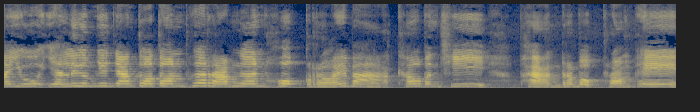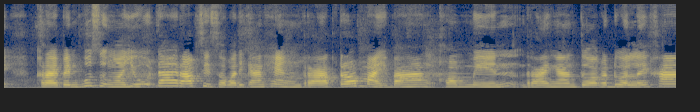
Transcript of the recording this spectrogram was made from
อายุ อย่าลืมยืนยันตัวตนเพื่อรับเงิน 600 บาทเข้าบัญชี ผ่านระบบพร้อมเพย์ใครเป็นผู้สูงอายุได้รับสิทธิสวัสดิการแห่งรัฐรอบใหม่บ้าง คอมเมนต์ รายงานตัวกันด่วนเลยค่ะ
